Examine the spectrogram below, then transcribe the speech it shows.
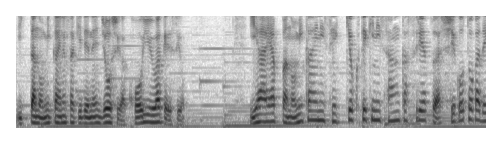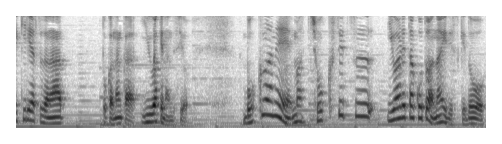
行った飲み会の先でね上司がこういうわけですよ。いややっぱ飲み会に積極的に参加するやつは仕事ができるやつだなとかなんか言うわけなんですよ。僕はね、まあ、直接言われたことはないですけど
